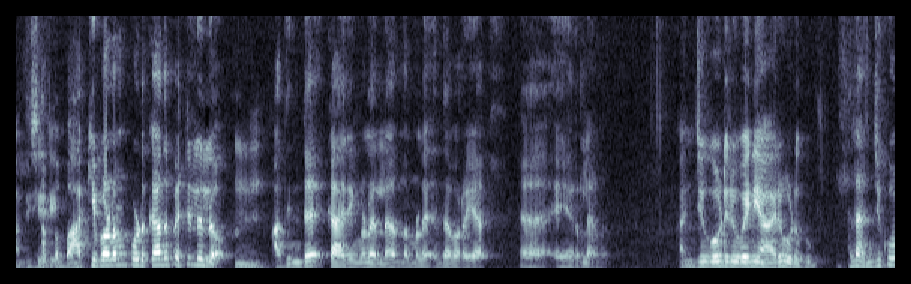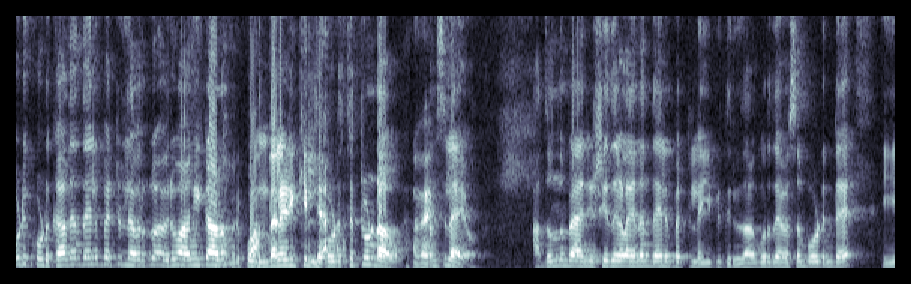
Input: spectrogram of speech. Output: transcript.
അപ്പൊ അപ്പോൾ ബാക്കി പണം കൊടുക്കാതെ പറ്റില്ലല്ലോ. അതിന്റെ കാര്യങ്ങളെല്ലാം നമ്മൾ എന്താ പറയുക എയറിലാണ് അഞ്ചു കോടി രൂപ ഇനി ആര് കൊടുക്കും? അല്ല അഞ്ചു കോടി കൊടുക്കാതെ എന്തായാലും പറ്റില്ല. അവർക്ക് അവർ വാങ്ങിക്കാണും. പന്തലഴിക്കില്ല. കൊടുത്തിട്ടുണ്ടാവും. മനസ്സിലായോ? അതൊന്നും ബാനിഷ് ചെയ്ത് കളയാൻ എന്തായാലും പറ്റില്ല. ഈ തിരുവിതാംകൂർ ദേവസ്വം ബോർഡിന്റെ ഈ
